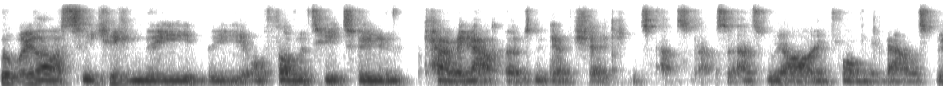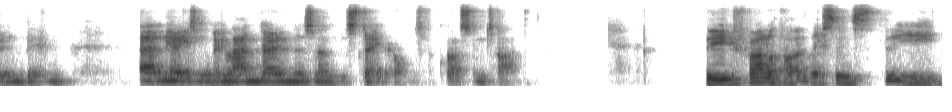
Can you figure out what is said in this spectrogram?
But we are seeking the, the authority to carry out those negotiations as, as, as we are informally now as being, been uh, liaising with landowners and stakeholders for quite some time. The final part of this is the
